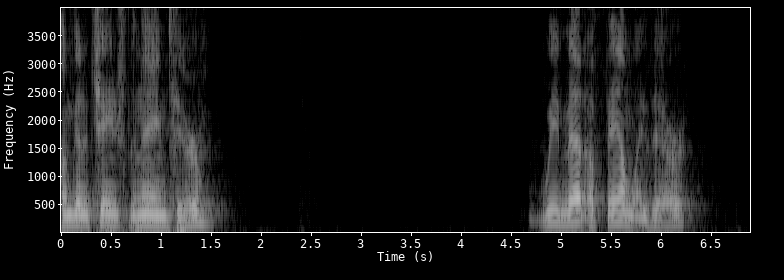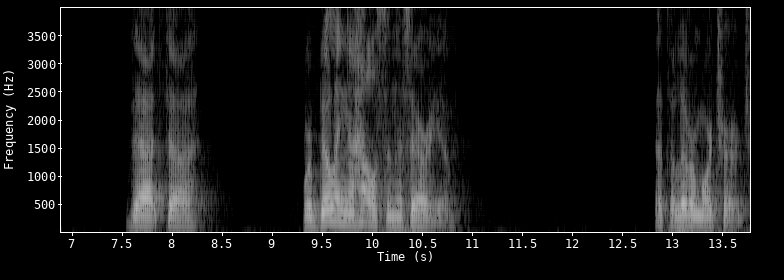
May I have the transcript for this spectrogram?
I'm going to change the names here. We met a family there that uh, were building a house in this area at the Livermore Church.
